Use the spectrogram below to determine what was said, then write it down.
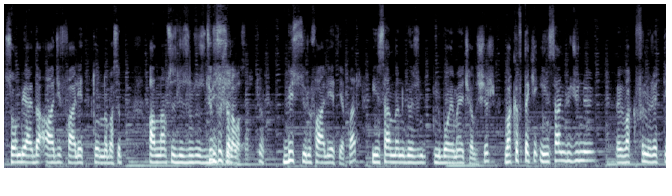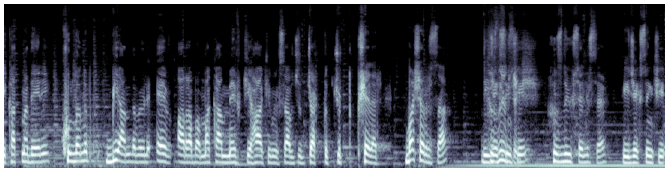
son bir ayda acil faaliyet butonuna basıp anlamsız, lüzumsuz Tüm bir tuşlara sürü, basar. Tüm. bir sürü faaliyet yapar. İnsanların gözünü boyamaya çalışır. Vakıftaki insan gücünü ve vakıfın ürettiği katma değeri kullanıp bir anda böyle ev, araba, makam, mevki, hakimlik, savcılık, cartlık, cürtlük bir şeyler başarırsa diyeceksin ki yükseliş. hızlı yükselirse diyeceksin ki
